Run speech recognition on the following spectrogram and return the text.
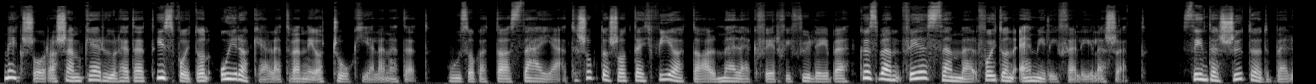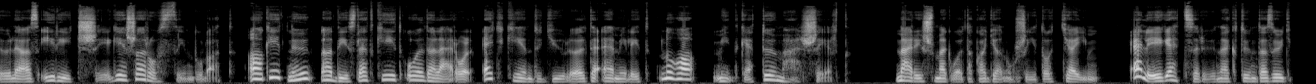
még sorra sem kerülhetett, hisz folyton újra kellett venni a csók jelenetet. Húzogatta a száját, sokdosott egy fiatal, meleg férfi fülébe, közben fél szemmel folyton Emily felé lesett. Szinte sütött belőle az irigység és a rossz indulat. A két nő a díszlet két oldaláról egyként gyűlölte Emilit, noha mindkettő másért. Már is megvoltak a gyanúsítottjaim. Elég egyszerűnek tűnt az ügy.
